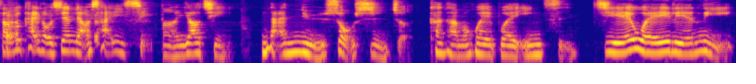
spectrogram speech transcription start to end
想说开头先聊一下疫情，嗯，邀请男女受试者。看他们会不会因此结为连理？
